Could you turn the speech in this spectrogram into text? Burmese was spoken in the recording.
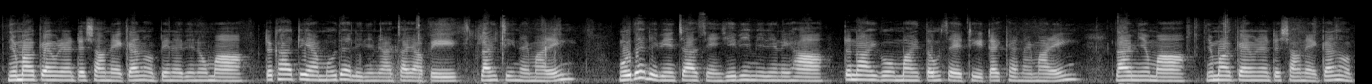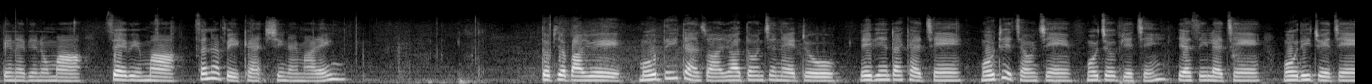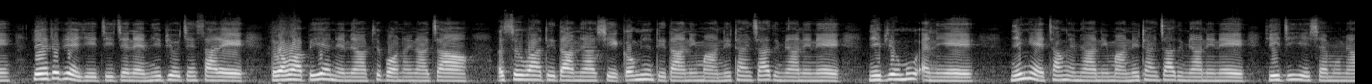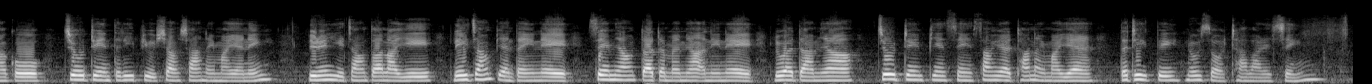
မြန်မာကံရန်တရှောင်းနဲ့ကမ်းလွန်ပင်လယ်ပြင်တို့မှာတခါတရံမိုးသက်လေပြင်းများကြာရောက်ပြီးလိုင်းကြီးနိုင်ပါတယ်။မိုးသက်လေပြင်းကျစဉ်ရေပြင်းမြေပြင်းလေးဟာတနအီကိုမိုင်30ထိတိုက်ခတ်နိုင်ပါတယ်။လိုင်းမြင့်မှာမြန်မာကံရန်တရှောင်းနဲ့ကမ်းလွန်ပင်လယ်ပြင်တို့မှာ10ပေမှ12ပေခန့်ရှိနိုင်ပါတယ်။ တို့ဖြစ်ပါ၍မိုးသီးတန်စွာရွာသွန်းခြင်းနဲ့အတူလေပြင်းတိုက်ခတ်ခြင်းမိုးထစ်ချုံခြင်းမိုးကြိုးပစ်ခြင်းလျှက်စီးလက်ခြင်းမိုးသီးကျွေခြင်းလျှက်တစ်ပြက်ရေးကြီးခြင်းနဲ့မြေပြိုခြင်းစတဲ့သဘာဝဘေးရန်တွေများဖြစ်ပေါ်နိုင်တာကြောင့်အဆိုပါဒေသများရှိကုန်းမြင့်ဒေသအနီးမှာနေထိုင်ကြသူများအနေနဲ့မြေပြိုမှုအန္တရာယ်မြင့်ငယ်ချောင်းငယ်များအနီးမှာနေထိုင်ကြသူများအနေနဲ့ရေကြီးရေရှမ်းမှုများကိုကြိုတင်သတိပြုရှောင်ရှားနိုင်မှာရန်နဲ့ ပြည်ရင်းရေချောင်းသွားလာရေးလေချောင်းပြန်သိမ်းတဲ့ဆဲမြောင်းတာတမန်များအနေနဲ့လိုအပ်တာများကြိုတင်ပြင်ဆင်ဆောင်ရွက်ထားနိုင်မှာရန်တတိပေးနှိုးဆော်ထားပါတယ်ရှင်။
